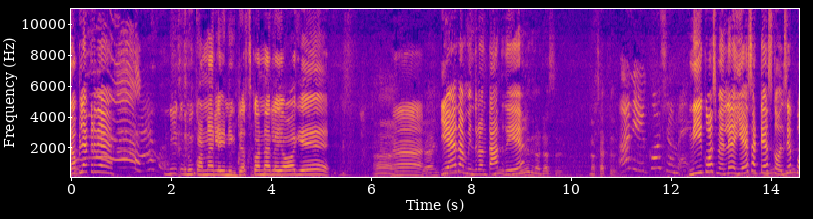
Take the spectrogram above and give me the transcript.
డబ్బులు ఎక్కడవే? నీకు నువ్వు కొన్నారులే నీకు డ్రెస్ కొన్నారులే యోగే ఏదమ్మా ఇందులో తాతది? ఏది నా డ్రెస్? నా షర్ట్. నీకోసమేలే ఏ షర్ట్ వేసుకోవాలి చెప్పు.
